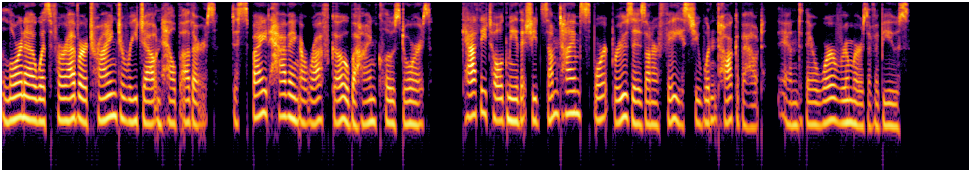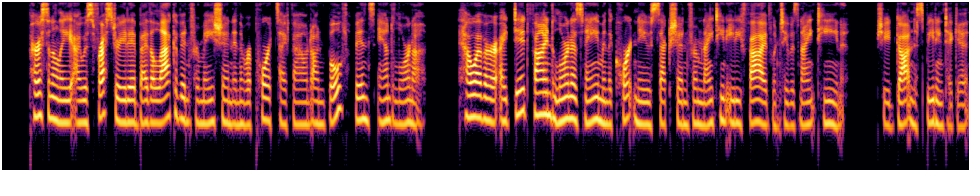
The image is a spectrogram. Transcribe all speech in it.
Lorna was forever trying to reach out and help others, despite having a rough go behind closed doors. Kathy told me that she'd sometimes sport bruises on her face she wouldn't talk about, and there were rumors of abuse. Personally, I was frustrated by the lack of information in the reports I found on both Vince and Lorna. However, I did find Lorna's name in the court news section from 1985 when she was 19. She'd gotten a speeding ticket.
